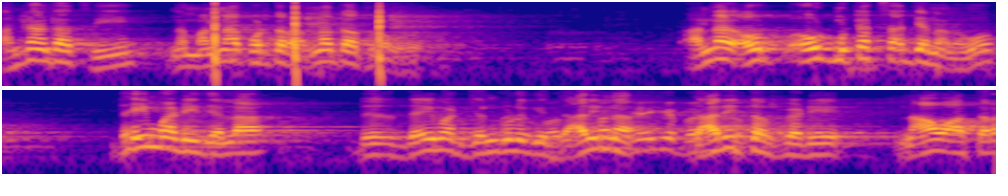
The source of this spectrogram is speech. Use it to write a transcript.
ಅನ್ನದಾತ್ರಿ ನಮ್ಮ ಅನ್ನ ಕೊಡ್ತಾರೆ ಅನ್ನದಾತರು ಅವರು. ಅನ್ನ ಅವ್ರು ಅವ್ರು ಮುಟ್ಟಕ್ಕೆ ಸಾಧ್ಯನಾ ನಾವು? ದಯಮಾಡಿ ಇದೆಲ್ಲ ದ- ದಯಮಾಡಿ ಜನಗಳಿಗೆ ದಾರಿನ ದಾರಿ ತಪ್ಪಿಸ್ಬೇಡಿ ನಾವು ಆ ಥರ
